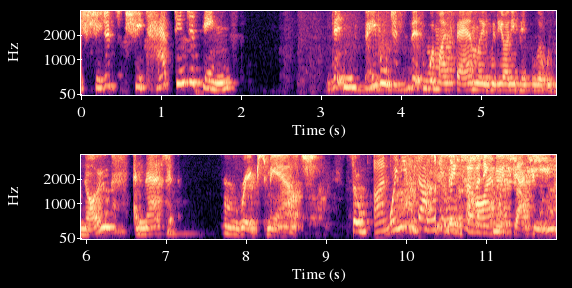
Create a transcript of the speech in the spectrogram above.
She just, she tapped into things that people just that were my family were the only people that would know. And that freaked me out. So I'm when you start to completely spend covered in time with. Jackie,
